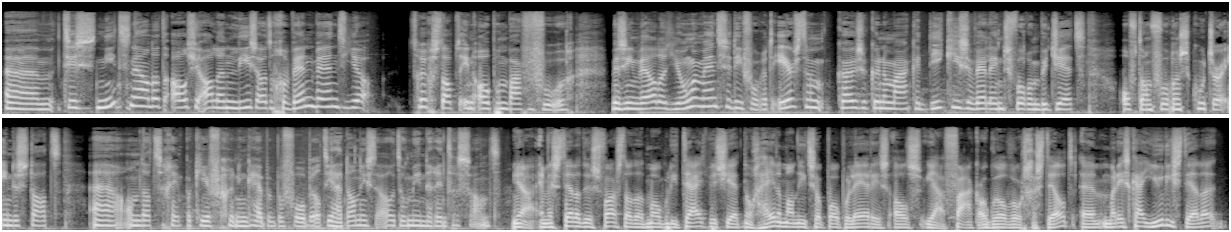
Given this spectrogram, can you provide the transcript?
Um, het is niet snel dat als je al een leaseauto gewend bent, je terugstapt in openbaar vervoer. We zien wel dat jonge mensen die voor het eerst een keuze kunnen maken, die kiezen wel eens voor een budget of dan voor een scooter in de stad, uh, omdat ze geen parkeervergunning hebben bijvoorbeeld. Ja, dan is de auto minder interessant. Ja, en we stellen dus vast dat het mobiliteitsbudget nog helemaal niet zo populair is als ja, vaak ook wel wordt gesteld. Uh, Mariska, jullie stellen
